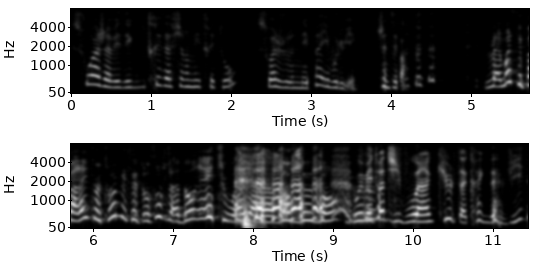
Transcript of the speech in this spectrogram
soit j'avais des goûts très affirmés très tôt, soit je n'ai pas évolué. Je ne sais pas. Mais moi, c'est pareil que toi, mais cette chanson, je l'adorais, tu vois, il y a 22 ans. Oui, mais toi, tu vois un culte à Craig David.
